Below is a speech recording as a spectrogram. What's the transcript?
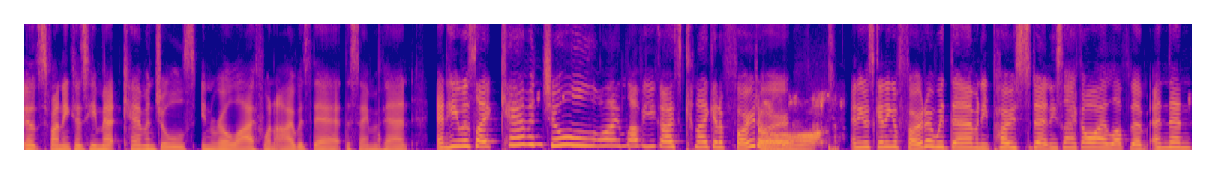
it's funny because he met Cam and Jules in real life when I was there at the same event, and he was like, "Cam and Jules, oh, I love you guys. Can I get a photo?" Oh, And he was getting a photo with them and he posted it and he's like, Oh, I love them. And then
